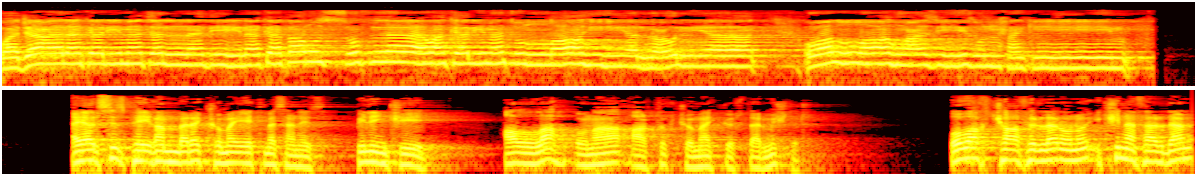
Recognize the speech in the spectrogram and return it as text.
وجعل كلمة الذين كفروا السفلى وكلمة الله هي العليا والله عزيز حكيم Əgər siz Peyğəmbərə kömək etməsəniz, bilin ki, Allah ona artıq kömək göstərmişdir. O vaxt kafirlər onu iki nəfərdən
